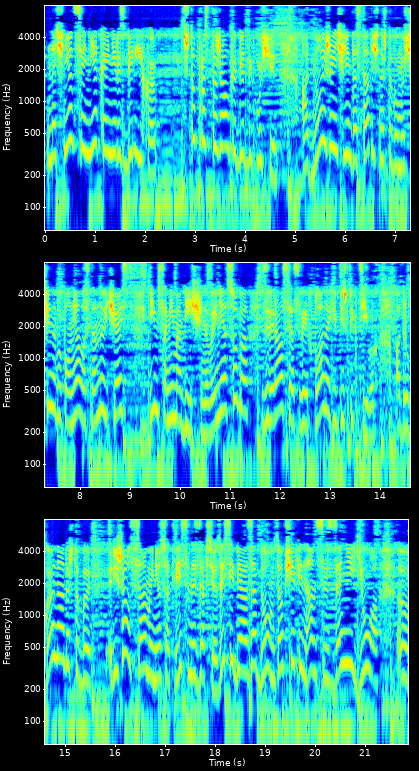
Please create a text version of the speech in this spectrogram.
начнется некая неразбериха, что просто жалко бедных мужчин. Одной женщине достаточно, чтобы мужчина выполнял основную часть им самим обещанного и не особо завирался о своих планах и перспективах. А другой надо, чтобы решал сам и нес ответственность за все. За себя, за дом, за общие финансы, за нее, э,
